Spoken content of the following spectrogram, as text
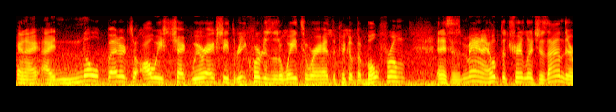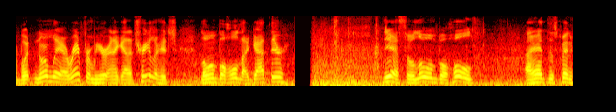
and I, I know better to always check. We were actually three quarters of the way to where I had to pick up the boat from. And it says, man, I hope the trailer hitch is on there. But normally I ran from here and I got a trailer hitch. Lo and behold, I got there. Yeah, so lo and behold, I had to spend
